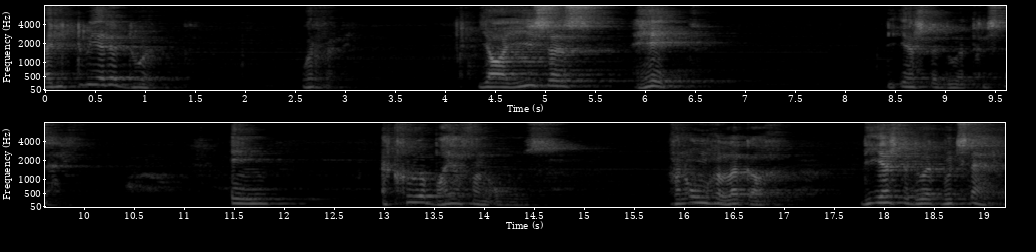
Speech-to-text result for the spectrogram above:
hy die tweede dood oorwin. Ja, Jesus het die eerste dood gesterf. En ek glo baie van ons gaan ongelukkig die eerste dood moet sterf.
